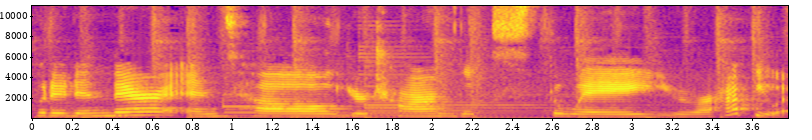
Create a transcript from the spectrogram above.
Put it in there until your charm looks the way you are happy with.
